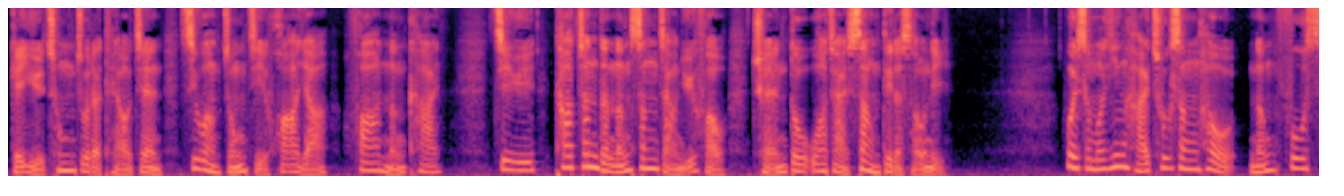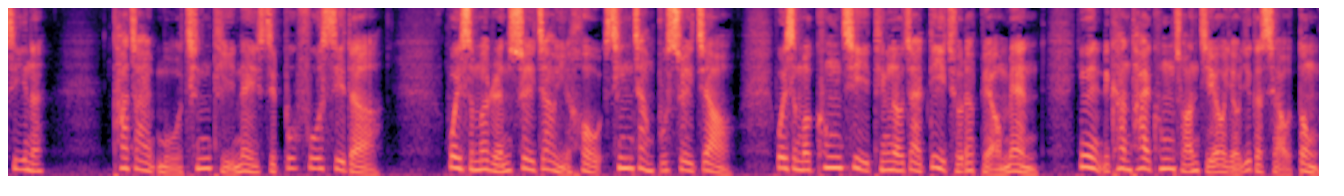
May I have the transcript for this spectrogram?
给予充足的条件，希望种子发芽。花能开，至于它真的能生长与否，全都握在上帝的手里。为什么婴孩出生后能呼吸呢？他在母亲体内是不呼吸的。为什么人睡觉以后心脏不睡觉？为什么空气停留在地球的表面？因为你看太空船只要有一个小洞，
